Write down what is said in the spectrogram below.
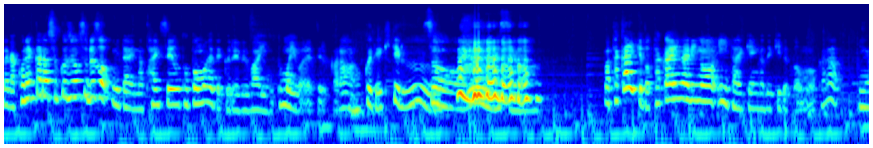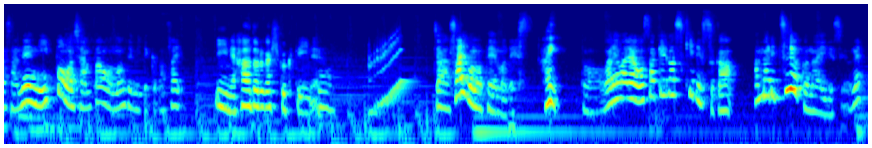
なんかこれから食事をするぞみたいな体勢を整えてくれるワインとも言われてるから。よくできてる。そういいんですよ。まあ高いけど高いなりのいい体験ができると思うから皆さん年に1本はシャンパンを飲んでみてください、いいね。ハードルが低くていいね、うん。じゃあ最後のテーマです。はいと我々はお酒が好きですがあんまり強くないですよね。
